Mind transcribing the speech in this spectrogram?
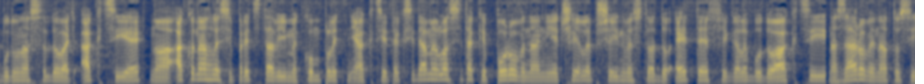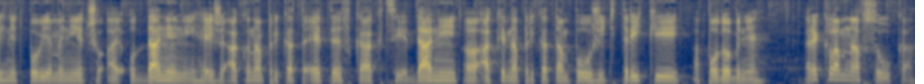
budú nasledovať akcie, no a ako náhle si predstavíme kompletne akcie, tak si dáme vlastne také porovnanie, či je lepšie investovať do etf alebo do akcií. Na zároveň na to si hneď povieme niečo aj o danení, hej, že ako napríklad etf akcie daniť, aké napríklad tam použiť triky a podobne podobne. Reklamná vsúka.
